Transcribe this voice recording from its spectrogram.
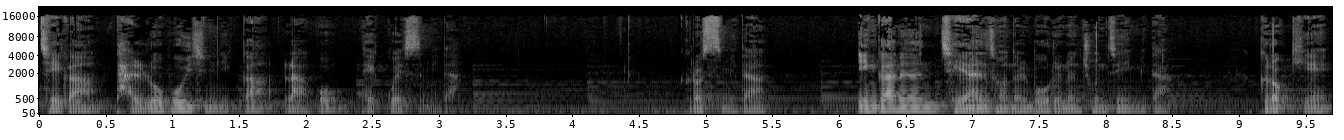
제가 달로 보이십니까? 라고 대꾸했습니다. 그렇습니다. 인간은 제한선을 모르는 존재입니다. 그렇기에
